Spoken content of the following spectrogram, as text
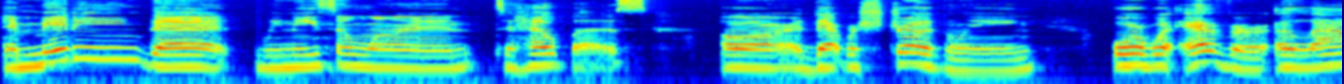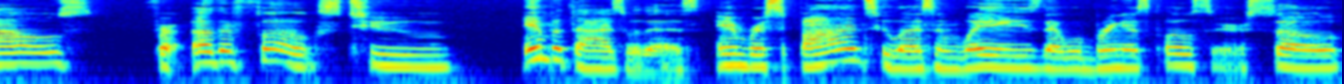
admitting that we need someone to help us or that we're struggling or whatever allows for other folks to empathize with us and respond to us in ways that will bring us closer. So,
